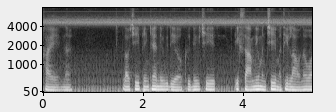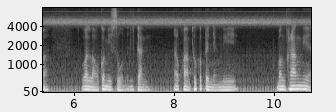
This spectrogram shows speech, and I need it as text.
ใครนะเราชี้เพียงแค่นิ้วเดียว คือนิ้วชี้อีกสามนิ้วมันชี้มาที่เรานะว่าว่าเราก็มีส่วนเหมือนกัน แล้วความทุกข์ก็เป็นอย่างนี้ บางครั้งเนี่ย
